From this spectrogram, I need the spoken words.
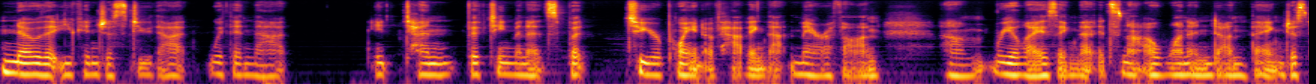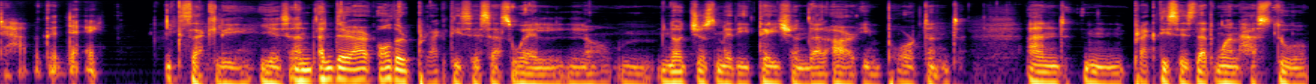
know that you can just do that within that 10, 15 minutes, but to your point of having that marathon, um, realizing that it's not a one and done thing just to have a good day. Exactly. Yes, and and there are other practices as well. You know, mm, not just meditation that are important, and mm, practices that one has to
